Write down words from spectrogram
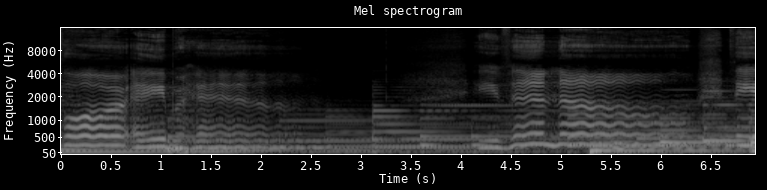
for Abraham. Even now, the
